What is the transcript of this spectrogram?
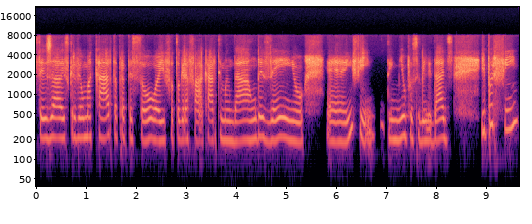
Seja escrever uma carta para a pessoa e fotografar a carta e mandar um desenho, é, enfim, tem mil possibilidades. E por fim,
